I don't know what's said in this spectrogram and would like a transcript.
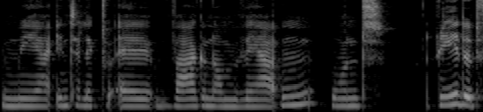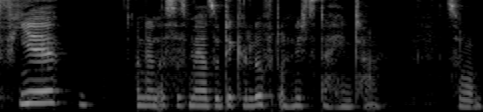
mehr intellektuell wahrgenommen werden und redet viel und dann ist es mehr so dicke Luft und nichts dahinter. So.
